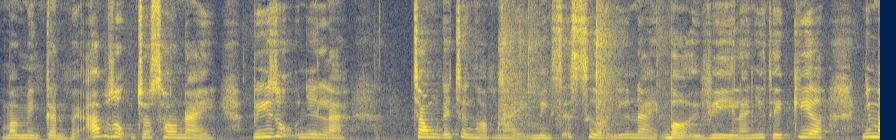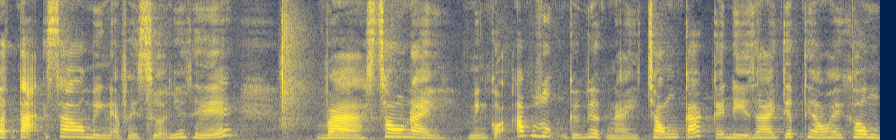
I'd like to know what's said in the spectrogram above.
mà mình cần phải áp dụng cho sau này. Ví dụ như là trong cái trường hợp này mình sẽ sửa như này bởi vì là như thế kia, nhưng mà tại sao mình lại phải sửa như thế? Và sau này mình có áp dụng cái việc này trong các cái design tiếp theo hay không,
